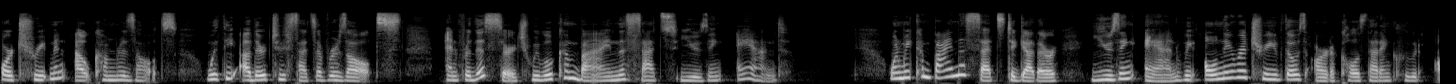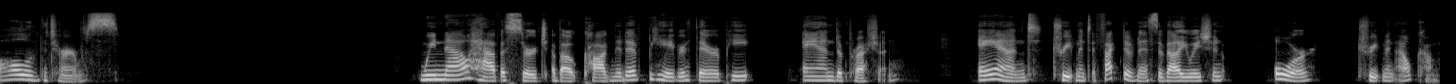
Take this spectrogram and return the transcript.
or treatment outcome results with the other two sets of results. And for this search, we will combine the sets using AND. When we combine the sets together using AND, we only retrieve those articles that include all of the terms. We now have a search about cognitive behavior therapy and depression, and treatment effectiveness evaluation or treatment outcome.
